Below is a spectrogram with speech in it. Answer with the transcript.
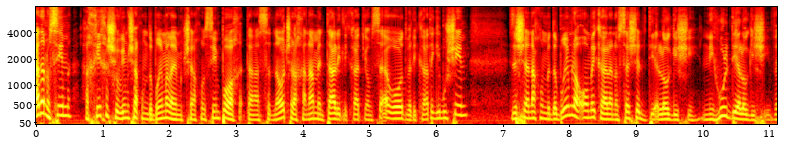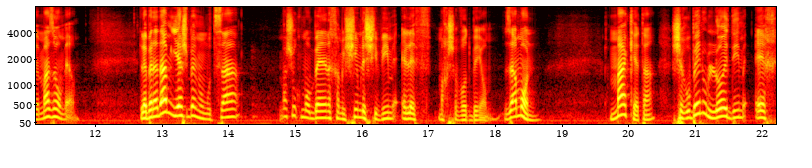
אחד הנושאים הכי חשובים שאנחנו מדברים עליהם כשאנחנו עושים פה את הסדנאות של הכנה מנטלית לקראת יום סערות ולקראת הגיבושים, זה שאנחנו מדברים לעומק על הנושא של דיאלוג אישי, ניהול דיאלוג אישי. ומה זה אומר? לבן אדם יש בממוצע משהו כמו בין 50 ל-70 אלף מחשבות ביום. זה המון. מה הקטע? שרובנו לא יודעים איך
